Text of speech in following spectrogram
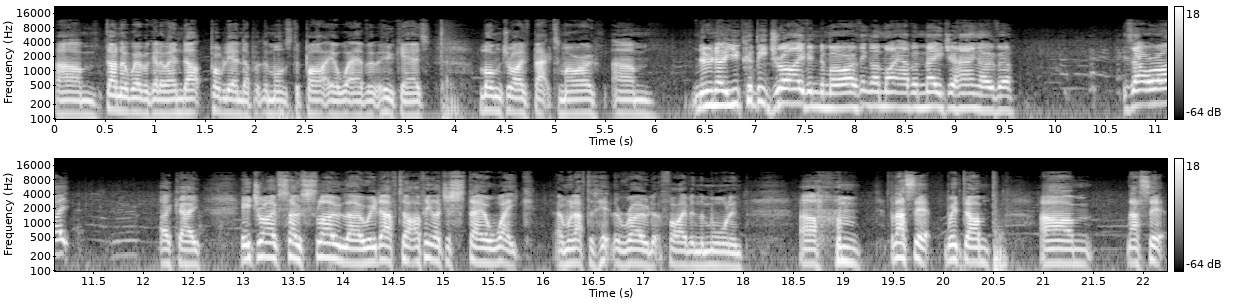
um, don't know where we're going to end up. Probably end up at the Monster Party or whatever, who cares? Long drive back tomorrow. Um, Nuno, you could be driving tomorrow. I think I might have a major hangover. Is that all right? Okay. He drives so slow though. We'd have to. I think I'd just stay awake, and we'll have to hit the road at five in the morning. Um, but that's it. We're done. Um, that's it.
